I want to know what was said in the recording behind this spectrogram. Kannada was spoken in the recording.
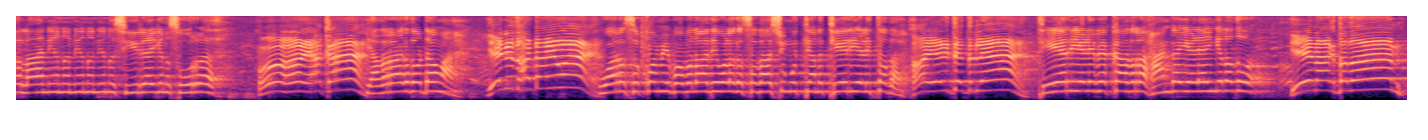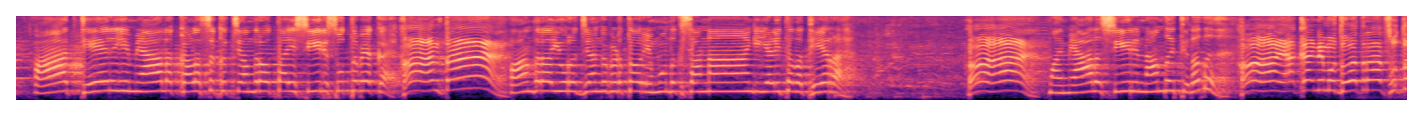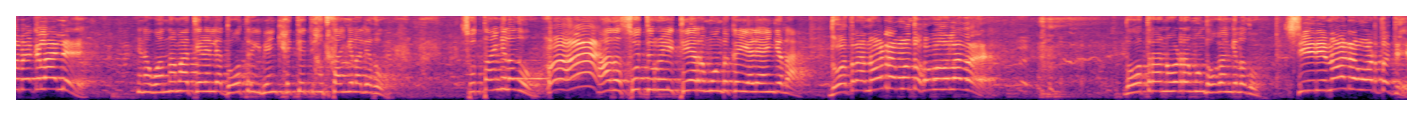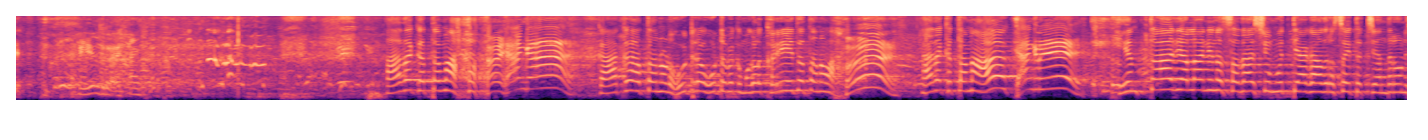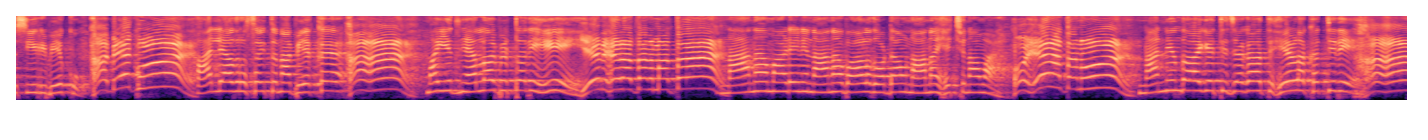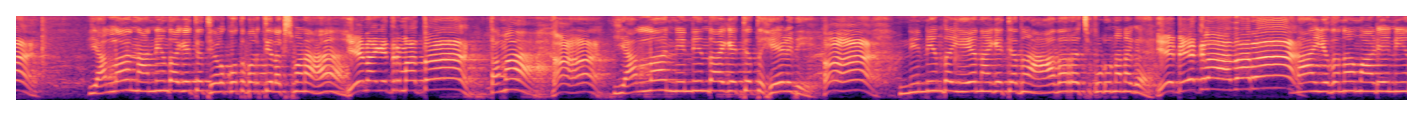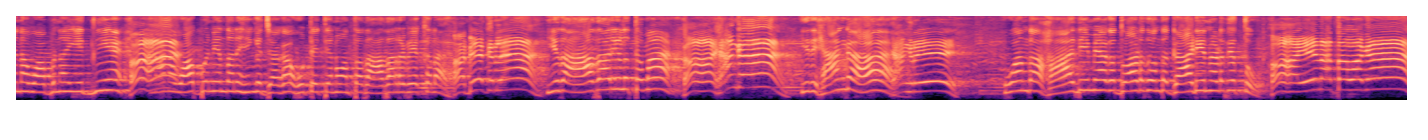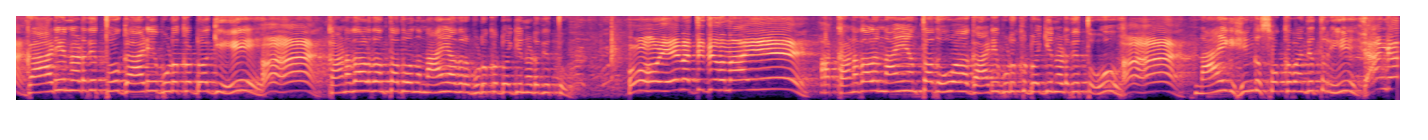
ಅಲ್ಲ ನೀನು ನೀನು ನೀನು ಸೀರೆಯಾಗಿನ ಸೂರ. ಯಾಕ? ಎದರಾಗ ದೊಡ್ಡವ? ಇವ? ವರ್ಷಕ್ಕೊಮ್ಮೆ ಬಬಲಾದಿ ಒಳಗ ಸದಾಶಿವ ಮುತ್ಯನ ತೇರಿ ಎಳಿತದ. ಹಾ ತೇರಿ ಎಳಿಬೇಕಾದ್ರ ಹಂಗ ಎಳೆಯಂಗಿಲ್ಲ ಅದು. ಏನಾಗ್ತದ? ಆ ತೇರಿಗೆ ಮ್ಯಾಲ ಕಳಸಕ್ಕೆ ಚಂದ್ರವ ತಾಯಿ ಸೀರೆ ಸುತ್ತಬೇಕ. ಹಾ ಅಂತ? ಅಂದ್ರ ಇವ್ರ ಜಂಗ ಬಿಡ್ತಾವ್ರಿ ಮುಂದಕ್ಕೆ ಸಣ್ಣಂಗಿ ಎಳಿತದ ತೇರ. ಹಾ ಮ್ಯಾಲ ಸೀರೆ ನಂದೈತಿಲ್ಲ ಅದು. ಹಾ ಯಾಕ? ನಿಮ್ಮ ದೋತ್ರ ಸುತ್ತಬೇಕಲ್ಲ ಅಲ್ಲಿ? ಇನ್ನು ಒಂದ ಮಾತು ಹೇಳಿಲ್ಲ ದೋತ್ರಿಗೆ ಬೆಂಕಿ ಹತ್ತಿ ಹತ್ತಂಗಿಲ್ಲ ಅಲ್ಲಿ ಅದು. ಸುತ್ತಂಗಿಲ್ಲ ಅದು. ಅದು ಅದ ಸುತ್ತಿರು ಈ ತೇರ ಮುಂದಕ್ಕೆ ಎಳೆಯಂಗಿಲ್ಲ. ದೋತ್ರ ನೋಡ್ರೆ ಮುಂದೆ ಹೋಗೋದಿಲ್ಲ ಅದ. ದೋತ್ರ ನೋಡ್ರೆ ಮುಂದೆ ಹೋಗಂಗಿಲ್ಲ ಅದು. ಸೀರೆ ನೋಡ್ರೆ ಓಡ್ತತಿ. ಇಲ್ರಿ. ಅದಕ್ಕೆ ತಮ್ಮ. ಹೆಂಗ? ಕಾಕ ಅತ್ತ ನೋಡು ಹುಟ್ರ ಹುಟ್ಟಬೇಕು ಮಗಳು ಕರಿ ಐತತ್ತನವ. ಹಾ. ಅದಕ್ಕೆ ತಮ್ಮ. ಹೆಂಗ್ರಿ? ಇಂಥದೆಲ್ಲ ನಿನ್ನ ಸದಾಶಿವ ಮುತ್ಯಾಗಾದ್ರೂ ಸಹಿತ ಚಂದ್ರವನ ಸೀರಿ ಬೇಕು. ಹಾ ಬೇಕು ಅಲ್ಲಿ ಆದ್ರೂ ಸಹಿತ ನಾ ಬೇಕ? ಹಾ ಮ ಇದನ್ನೆಲ್ಲ ಬಿಟ್ಟದಿ? ಏನ್ ಹೇಳತಾನ ಮಾತ? ನಾನ ಮಾಡೇನಿ ನಾನ ಬಾಳ ದೊಡ್ಡವ ನಾನ ಹೆಚ್ಚಿನವ. ಓ ಹೇಳತ್ತಾನು? ನನ್ನಿಂದ ಆಗೈತಿ ಜಗತ್ ಹೇಳಕತ್ತಿದಿ ಹಾ ಎಲ್ಲ ನನ್ನಿಂದ ಆಗೈತಿ ಅಂತ ಹೇಳ್ಕೊತ ಬರ್ತಿ ಲಕ್ಷ್ಮಣ. ಏನಾಗೈತ್ರಿ ಮಾತ? ತಮ್ಮ ಹಾ ಎಲ್ಲ ನಿನ್ನಿಂದ ಆಗೈತಿ ಅಂತ ಹೇಳಿದಿ. ಹಾ. ನಿನ್ನಿಂದ ಏನಾಗೈತಿ ಅದನ್ನ ಆಧಾರ ಹಚ್ಚಿ ಕೊಡು ನನಗೆ. ಏ ಬೇಕಲ್ಲ ನಾ ಇದನ್ನ ಮಾಡಿ ನೀನ ಒಬ್ಬನ ಇದ್ನಿ. ಹಾ, ಒಬ್ಬನಿಂದನೇ ಹಿಂಗ ಜಗ ಹುಟ್ಟೈತಿ ಅನ್ನುವಂಥದ್ದು ಆಧಾರ ಬೇಕಲ್ಲ? ಹಾ ಬೇಕ್ರಲ್ಲ? ಇದು ಆಧಾರ ಇಲ್ಲ ತಮ್ಮ. ಹಾ ಹೆಂಗ ಇದು ಹೆಂಗ ಹೆಂಗ್ರಿ ಒಂದ ಹಾದಿ ಮ್ಯಾಗ ದೊಡ್ಡದೊಂದು ಗಾಡಿ ನಡೆದಿತ್ತು. ಹಾ ಏನಾತ ಅವಾಗ? ಗಾಡಿ ನಡೆದಿತ್ತು ಗಾಡಿ ಹಾ ಹಾ. ಕಣದಾಳದಂಥದ್ದು ಒಂದು ನಾಯಿ ಅದರ ಬುಡಕಡ್ಡೋಗಿ ನಡೆದಿತ್ತು. ಏನತ್ತಿದ್ದು ನಾಯಿ? ಆ ಕಣದಾಳ ನಾಯಿ ಅಂತದು ಆ ಗಾಡಿ ಬುಡಕಡ್ಡೋಗಿ ನಡೆದಿತ್ತು. ಹಾ ಹಾ. ನಾಯಿಗೆ ಹಿಂಗ ಸೊಕ್ಕ ಬಂದಿತ್ರಿ. ಹೆಂಗ?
